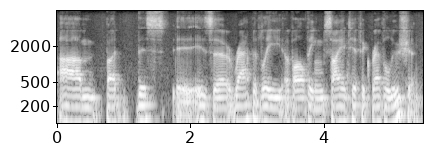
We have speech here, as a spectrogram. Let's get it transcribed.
Um, but this is a rapidly evolving scientific revolution,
